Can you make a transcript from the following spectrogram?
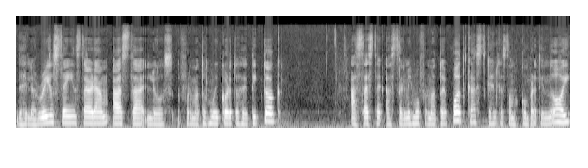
desde los Reels de Instagram hasta los formatos muy cortos de TikTok, hasta, este, hasta el mismo formato de podcast, que es el que estamos compartiendo hoy.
